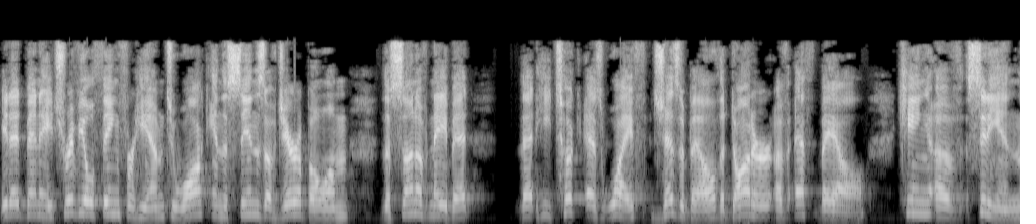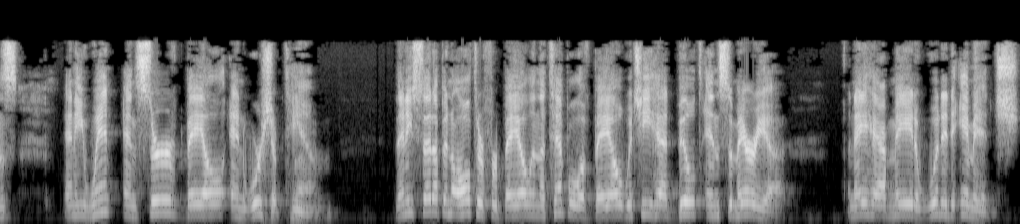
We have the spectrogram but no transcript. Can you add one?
it had been a trivial thing for him to walk in the sins of Jeroboam, the son of Nebat, that he took as wife Jezebel, the daughter of Ethbaal, king of Sidonians, and he went and served Baal and worshipped him. Then he set up an altar for Baal in the temple of Baal, which he had built in Samaria. And Ahab made a wooden image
